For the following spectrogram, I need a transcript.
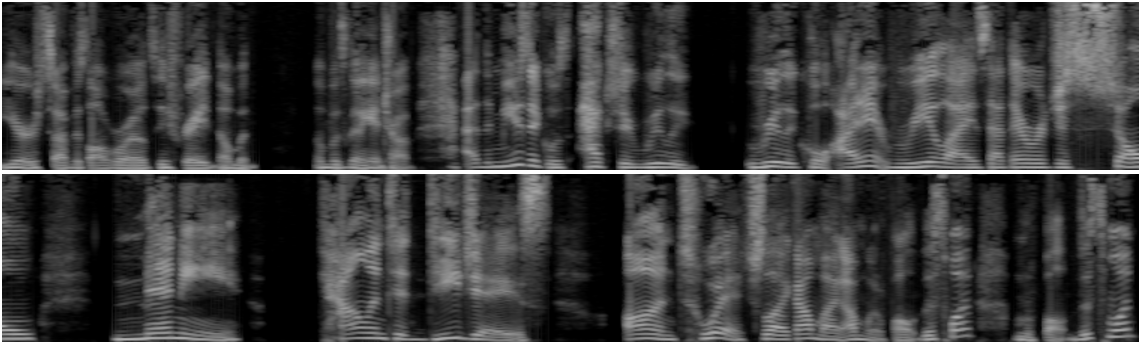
Your stuff is all royalty free. Nobody nobody's going to get in trouble. And the music was actually really really cool. I didn't realize that there were just so many talented DJs on Twitch. Like I'm like, I'm gonna follow this one, I'm gonna follow this one,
